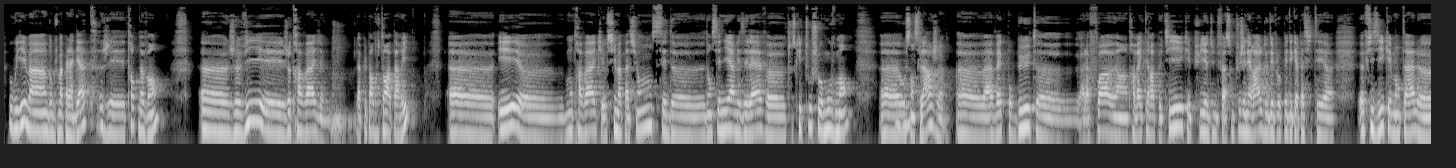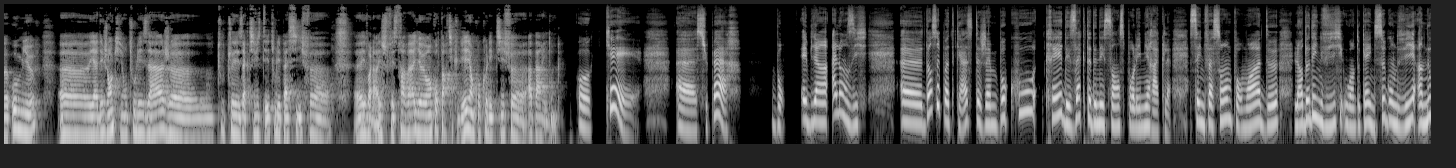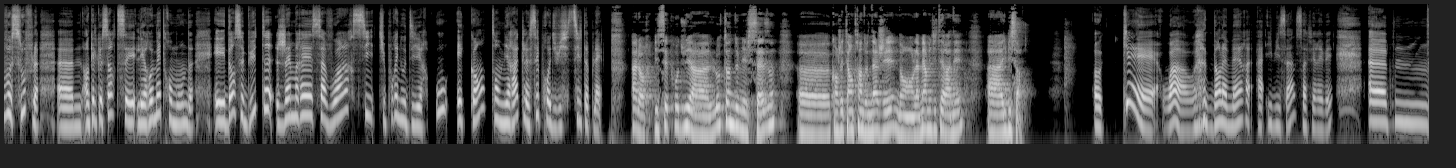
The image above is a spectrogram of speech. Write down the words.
Oui, ben donc je m'appelle Agathe, j'ai 39 ans. Euh, je vis et je travaille la plupart du temps à Paris. Euh, et euh, mon travail, qui est aussi ma passion, c'est de d'enseigner à mes élèves euh, tout ce qui touche au mouvement. Euh, au mhm. sens large, euh, avec pour but euh, à la fois un travail thérapeutique et puis d'une façon plus générale de développer des capacités physiques et mentales au mieux. Il y a des gens qui ont tous les âges, toutes les activités, tous les passifs, et voilà. Et je fais ce travail en cours particulier et en cours collectif à Paris, donc. Ok, super. Bon, eh bien, allons-y. Euh, dans ce podcast, j'aime beaucoup créer des actes de naissance pour les miracles. C'est une façon pour moi de leur donner une vie, ou en tout cas une seconde vie, un nouveau souffle. Euh, en quelque sorte, c'est les remettre au monde. Et dans ce but, j'aimerais savoir si tu pourrais nous dire où et quand ton miracle s'est produit, s'il te plaît. Alors, il s'est produit à l'automne 2016, euh, quand j'étais en train de nager dans la mer Méditerranée à Ibiza. Ok, waouh, dans la mer à Ibiza, ça fait rêver. Euh, hmm,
